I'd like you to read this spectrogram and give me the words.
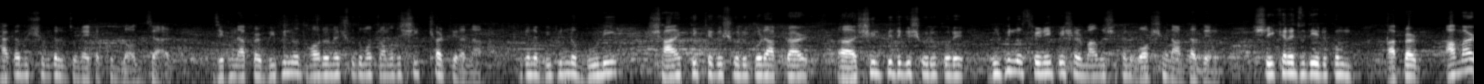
ঢাকা বিশ্ববিদ্যালয়ের জন্য এটা খুব লজ্জার। যেখানে আপনার বিভিন্ন ধরনের শুধুমাত্র আমাদের শিক্ষার্থীরা না এখানে বিভিন্ন গুণী, সাহিত্যিক থেকে শুরু করে আপনার শিল্পী থেকে শুরু করে বিভিন্ন শ্রেণি পেশার মানুষ এখানে বসেন, আড্ডা দেন। সেইখানে যদি এরকম আপনার, আমার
